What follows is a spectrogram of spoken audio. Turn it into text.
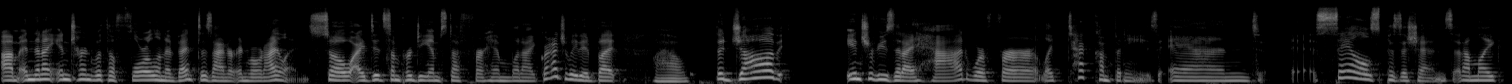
um, and then i interned with a floral and event designer in rhode island so i did some per diem stuff for him when i graduated but Wow. the job interviews that i had were for like tech companies and sales positions and i'm like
